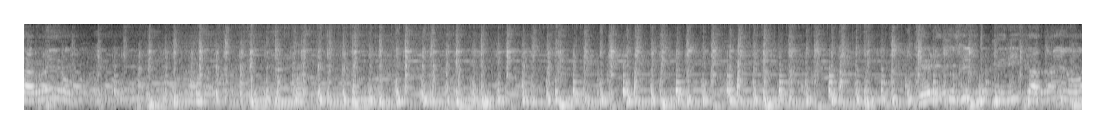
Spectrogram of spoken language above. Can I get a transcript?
ਕਰ ਰਹੇ ਹੋ? ਜਿਹੜੀ ਤੁਸੀਂ ਫਕੀਰੀ ਕਰ ਰਹੇ ਹੋ,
